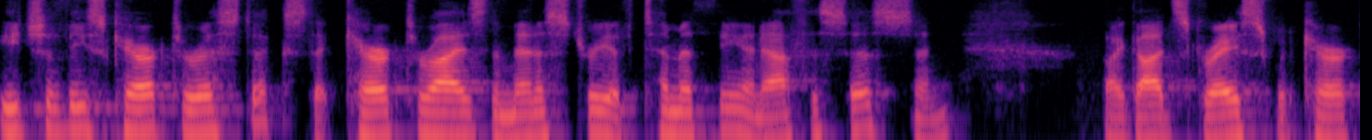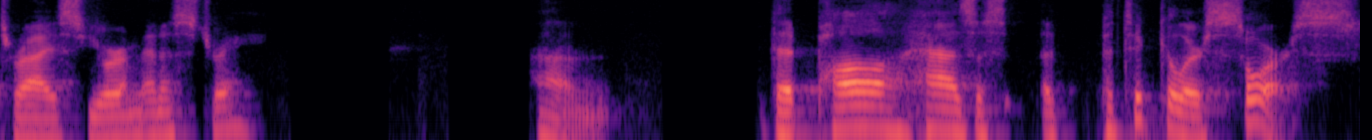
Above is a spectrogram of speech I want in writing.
each of these characteristics that characterize the ministry of Timothy in Ephesus and by God's grace would characterize your ministry. Um, that Paul has a, a particular source.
